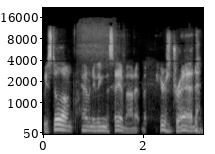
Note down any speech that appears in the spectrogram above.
we still don't have anything to say about it, but here's Dread.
